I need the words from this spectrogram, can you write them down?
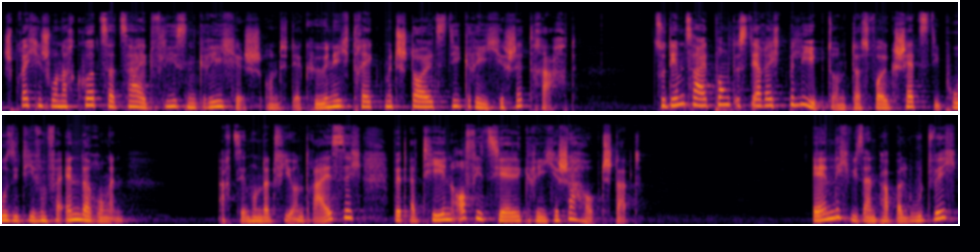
sprechen schon nach kurzer Zeit fließend Griechisch und der König trägt mit Stolz die griechische Tracht. Zu dem Zeitpunkt ist er recht beliebt und das Volk schätzt die positiven Veränderungen. 1834 wird Athen offiziell griechische Hauptstadt. Ähnlich wie sein Papa Ludwig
